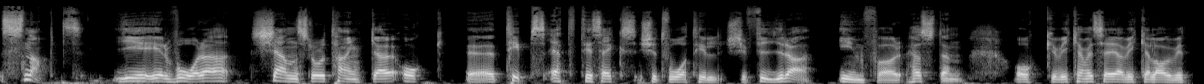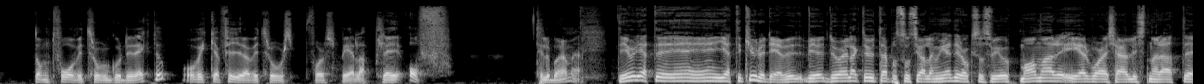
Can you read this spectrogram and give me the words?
snabbt ge er våra känslor, tankar och Eh, tips 1 till 6, 22 till 24 inför hösten. Och vi kan väl säga vilka lag vi, de två vi tror går direkt upp och vilka fyra vi tror får spela playoff till att börja med. Det är väl jätte, en jättekul idé. Vi, vi, du har ju lagt ut det här på sociala medier också, så vi uppmanar er, våra kära lyssnare, att eh,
